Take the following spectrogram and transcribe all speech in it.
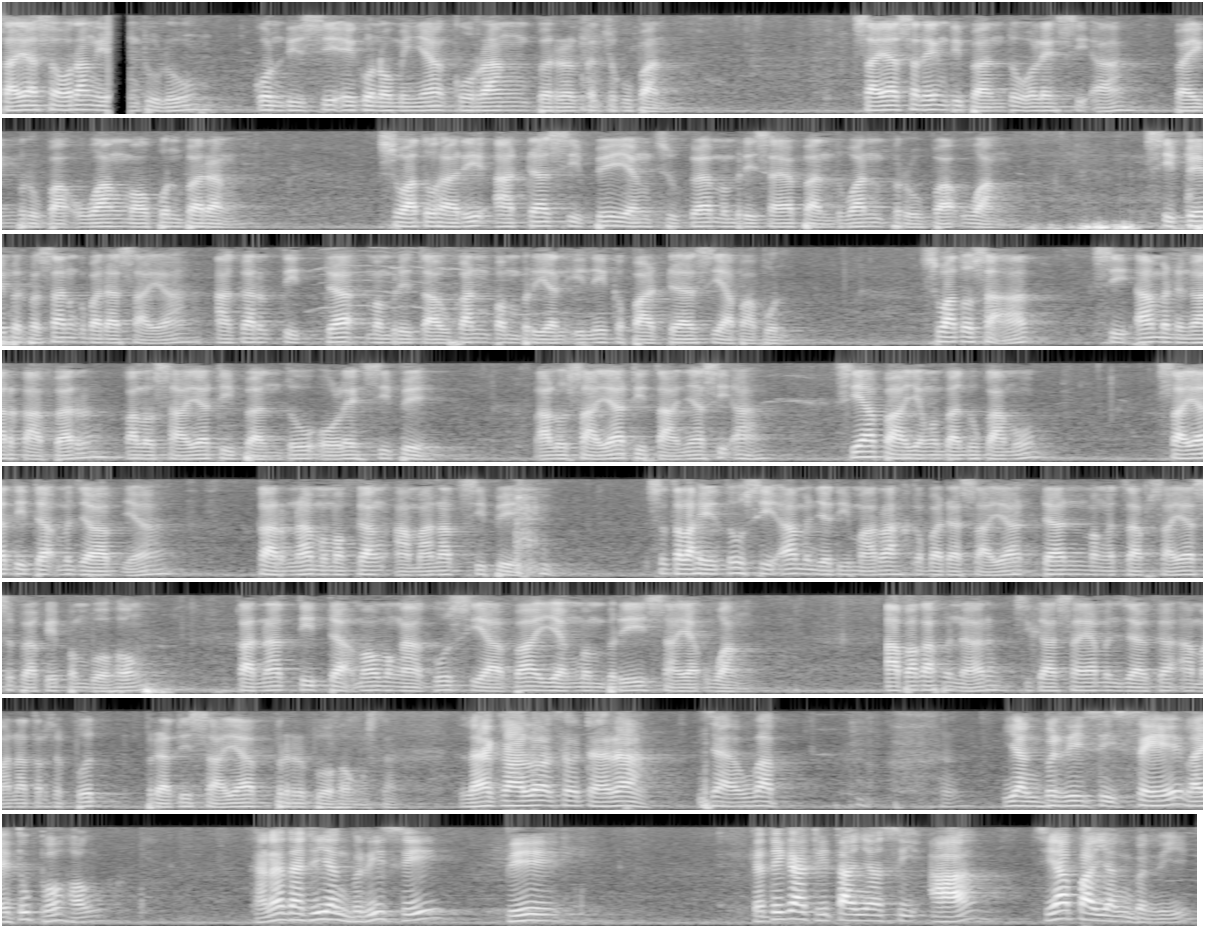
Saya seorang yang dulu kondisi ekonominya kurang berkecukupan. Saya sering dibantu oleh si A, baik berupa uang maupun barang. Suatu hari ada si B yang juga memberi saya bantuan berupa uang. Si B berpesan kepada saya agar tidak memberitahukan pemberian ini kepada siapa pun. Suatu saat, si A mendengar kabar kalau saya dibantu oleh si B. Lalu saya ditanya si A, "Siapa yang membantu kamu?" Saya tidak menjawabnya karena memegang amanat si B. Setelah itu si A menjadi marah kepada saya dan mengecap saya sebagai pembohong karena tidak mau mengaku siapa yang memberi saya uang. Apakah benar jika saya menjaga amanat tersebut berarti saya berbohong Ustaz? Lah kalau saudara jawab yang berisi C lah itu bohong. Karena tadi yang berisi B. Ketika ditanya si A, siapa yang beri?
